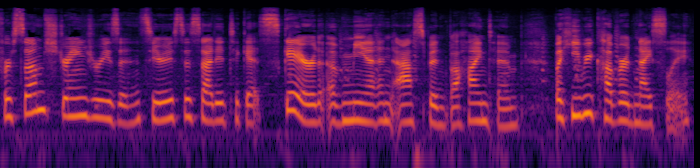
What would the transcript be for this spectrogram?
For some strange reason, Sirius decided to get scared of Mia and Aspen behind him, but he recovered nicely.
